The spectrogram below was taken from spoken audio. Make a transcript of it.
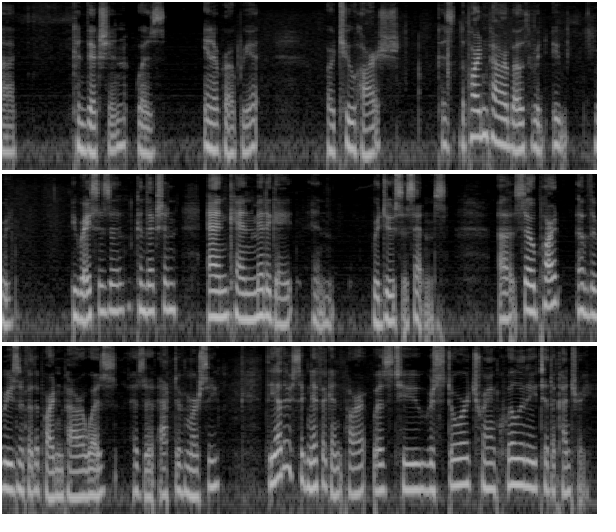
uh, conviction was inappropriate or too harsh, because the pardon power both re- re- erases a conviction and can mitigate and reduce a sentence. Uh, so part of the reason for the pardon power was as an act of mercy. The other significant part was to restore tranquility to the country.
